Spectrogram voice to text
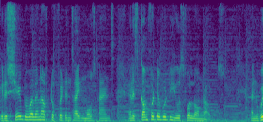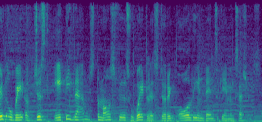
It is shaped well enough to fit inside most hands and is comfortable to use for long hours. And with a weight of just 80 grams, the mouse feels weightless during all the intense gaming sessions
